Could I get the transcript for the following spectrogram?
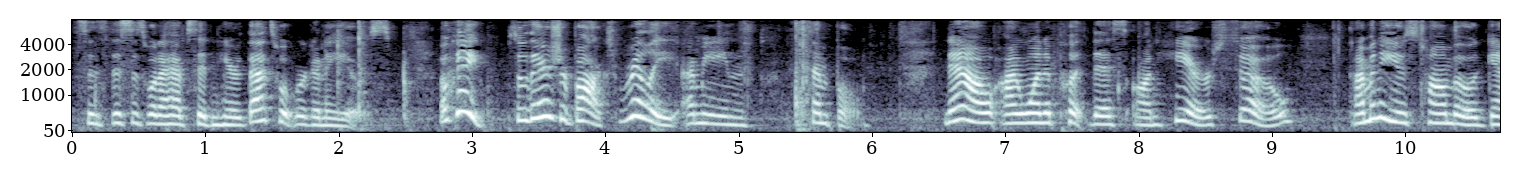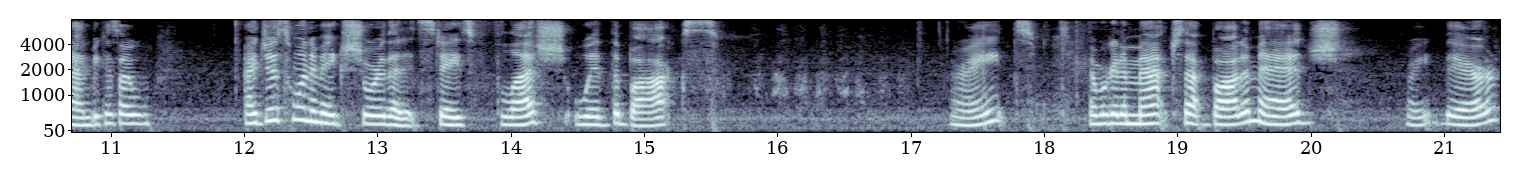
since this is what I have sitting here, that's what we're going to use. Okay, so there's your box. Really, I mean, simple. Now I want to put this on here. So I'm going to use Tombow again because I, I just want to make sure that it stays flush with the box. All right. And we're going to match that bottom edge right there.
